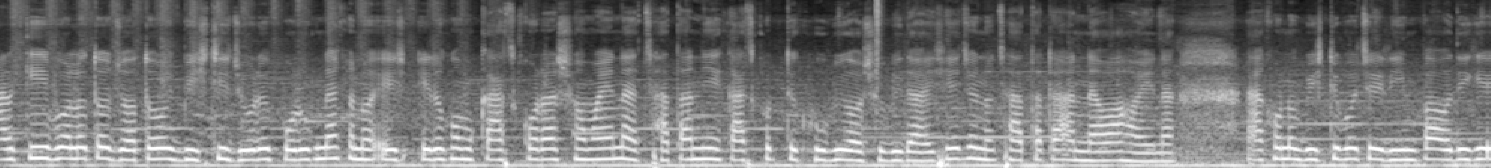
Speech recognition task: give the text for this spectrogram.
আর কি বলো তো যত বৃষ্টি জোরে পড়ুক না কেন এরকম কাজ করার সময় না ছাতা নিয়ে কাজ করতে খুবই অসুবিধা হয়, সেই জন্য ছাতাটা আর নেওয়া হয় না। এখনও বৃষ্টি পড়ছে, রিম্পা ওদিকে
